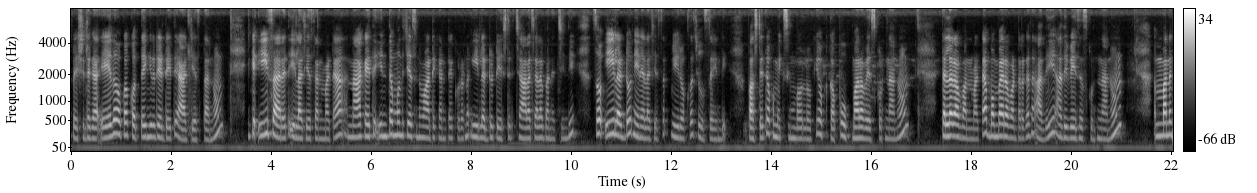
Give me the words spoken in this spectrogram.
స్పెషల్గా ఏదో ఒక కొత్త ఇంగ్రీడియంట్ అయితే యాడ్ చేస్తాను. ఇంకా ఈసారి అయితే ఇలా చేశాను అనమాట నాకైతే ఇంతకుముందు చేసిన వాటికంటే కూడాను ఈ లడ్డు టేస్ట్ అయితే చాలా చాలా బాగా నచ్చింది. సో ఈ లడ్డు నేను ఎలా చేస్తాను మీరు ఒకసారి చూసేయండి. ఫస్ట్ అయితే ఒక మిక్సింగ్ బౌల్లోకి ఒక కప్పు ఉప్మారా వేసుకుంటున్నాను. తెల్ల రవ్వ అనమాట బొంబాయి రవ్వ అంటారు కదా అది అది వేసేసుకుంటున్నాను. మనం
